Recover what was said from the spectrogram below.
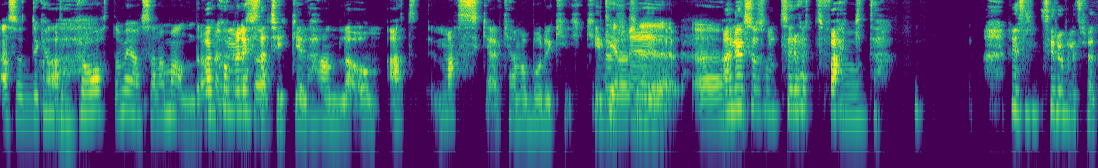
Alltså du kan inte Ah. prata mer om salamandrar Vad nu. kommer nästa alltså, artikel handla om? Att maskar kan vara både ki- killar killar och tjejer. Uh, det är också som trött fakta. Det är så otroligt trött.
